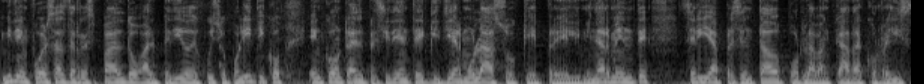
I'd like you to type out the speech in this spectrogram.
miden fuerzas de respaldo al pedido de juicio político en contra del presidente Guillermo Lazo, que preliminarmente sería presentado por la bancada correísta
